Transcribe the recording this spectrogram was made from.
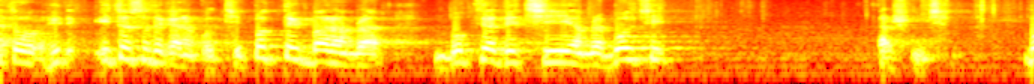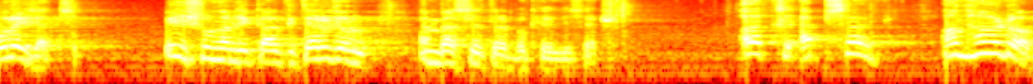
এত ইতস্তত কেন করছি? প্রত্যেকবার আমরা বক্তৃতা দিচ্ছি, আমরা বলছি, তারা শুনছেন। বলেই যাচ্ছে। এই শুনলাম যে কালকে তেরো জন অ্যাম্বাসেডার বক্তৃতা দিয়েছে। একশো অ্যাবসার্ড আনহার্ড অফ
